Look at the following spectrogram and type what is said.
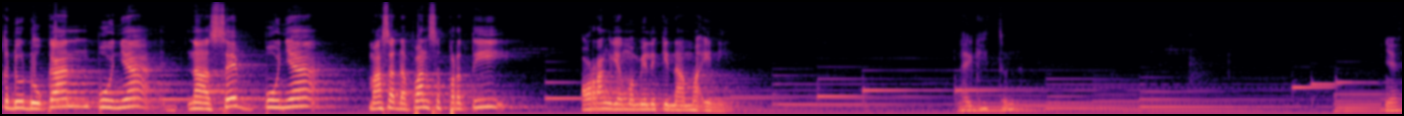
kedudukan, punya nasib, punya masa depan seperti orang yang memiliki nama ini. Kayak gitu. Ya.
